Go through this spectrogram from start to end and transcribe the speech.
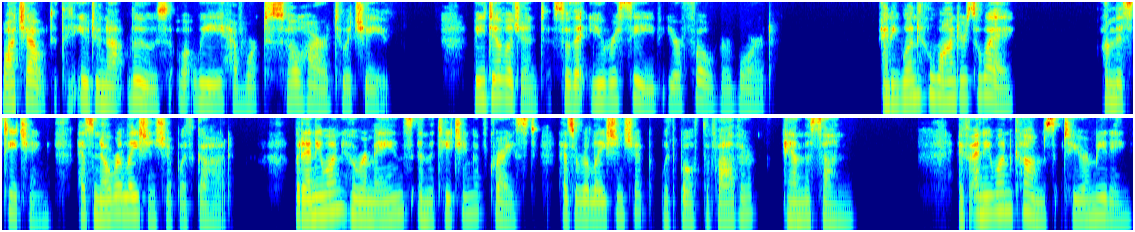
Watch out that you do not lose what we have worked so hard to achieve. Be diligent so that you receive your full reward. Anyone who wanders away from this teaching has no relationship with God, but anyone who remains in the teaching of Christ has a relationship with both the Father and the Son. If anyone comes to your meeting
